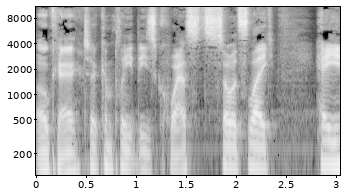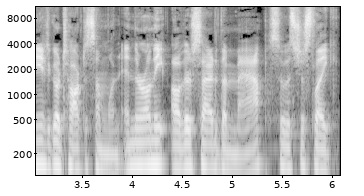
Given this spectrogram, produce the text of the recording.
okay. to complete these quests. So it's like, hey, you need to go talk to someone, and they're on the other side of the map. So it's just like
